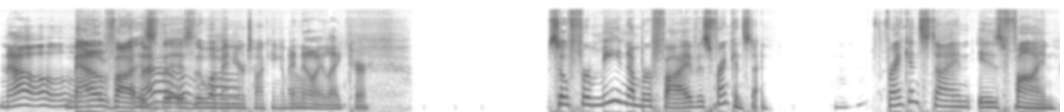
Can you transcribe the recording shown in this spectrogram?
No, Maleva is the is the woman you're talking about. I know. I liked her. So for me, number five is Frankenstein. Mm-hmm. Frankenstein is fine.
